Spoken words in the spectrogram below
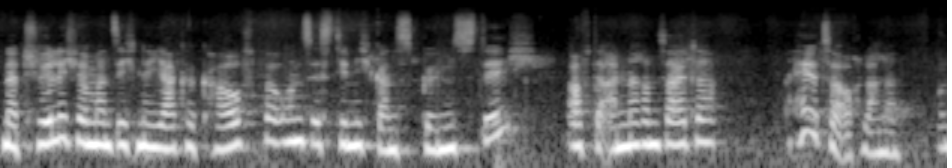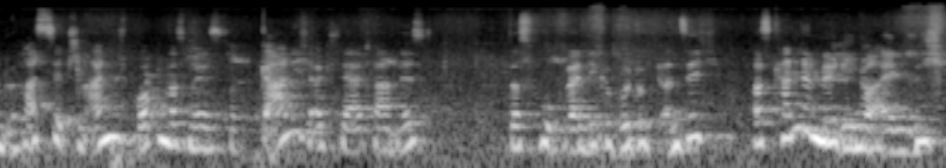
natürlich, wenn man sich eine Jacke kauft bei uns, ist die nicht ganz günstig. Auf der anderen Seite hält sie auch lange. Und du hast jetzt schon angesprochen, was wir jetzt noch gar nicht erklärt haben, ist, das hochwertige Produkt an sich. Was kann denn Merino eigentlich?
